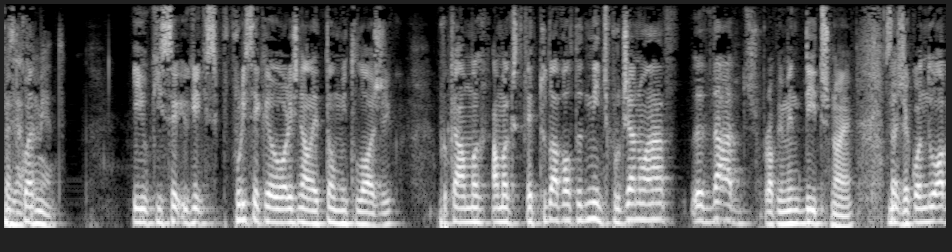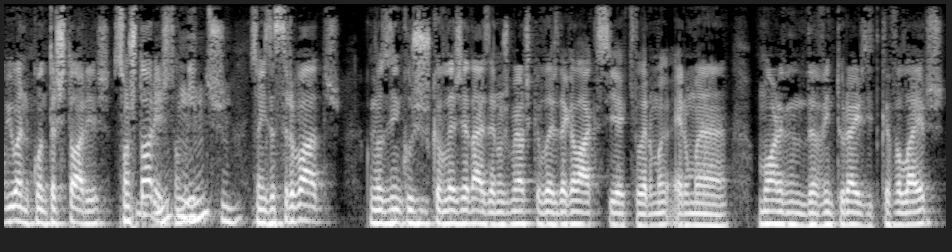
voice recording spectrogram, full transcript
Exatamente. Quando, e o que isso, o que é que, por isso é que o original é tão mitológico, porque há uma, há uma, é tudo à volta de mitos, porque já não há eh, dados propriamente ditos, não é? Ou seja, quando o Obi-Wan conta histórias, são histórias, uhum, são mitos, uhum. são exacerbados. Quando eles dizem que os Cavaleiros Jedi eram os maiores Cavaleiros da Galáxia, aquilo era uma, era uma, uma ordem de aventureiros e de cavaleiros,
